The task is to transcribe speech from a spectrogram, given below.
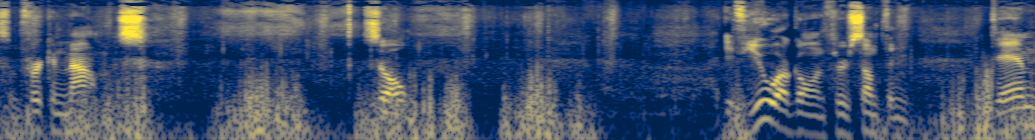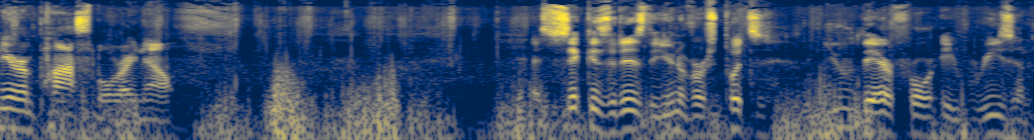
some freaking mountains. So, if you are going through something damn near impossible right now, as sick as it is, the universe puts you there for a reason.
